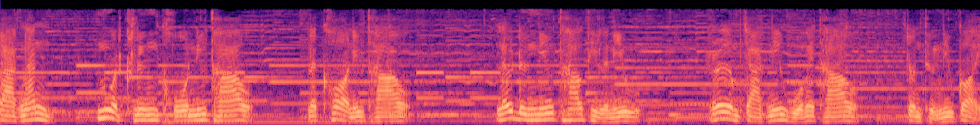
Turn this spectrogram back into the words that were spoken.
จากนั้นนวดคลึงโคนนิ้วเท้า และข้อนิ้วเท้า แล้วดึงนิ้วเท้าทีละนิ้ว เริ่มจากนิ้วหัวแม่เท้า จนถึงนิ้วก้อย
